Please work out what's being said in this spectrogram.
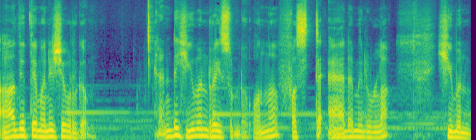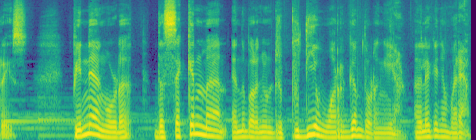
ആദ്യത്തെ മനുഷ്യവർഗം. രണ്ട് ഹ്യൂമൻ റേസ് ഉണ്ട്. ഒന്ന് ഫസ്റ്റ് ആഡമിലുള്ള ഹ്യൂമൻ റേസ് പിന്നെ അങ്ങോട്ട് ദ സെക്കൻഡ് മാൻ എന്ന് പറഞ്ഞുകൊണ്ടൊരു പുതിയ വർഗം തുടങ്ങിയാണ് അതിലേക്ക് ഞാൻ വരാം.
